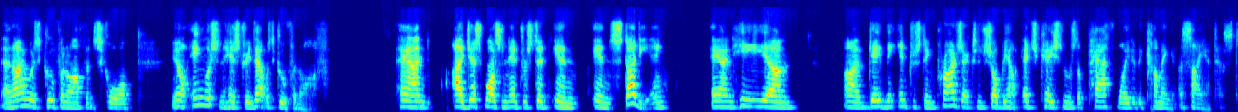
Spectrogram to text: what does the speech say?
and I was goofing off in school. You know, English and history, that was goofing off. And I just wasn't interested in in studying. And he um, uh, gave me interesting projects and showed me how education was a pathway to becoming a scientist.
